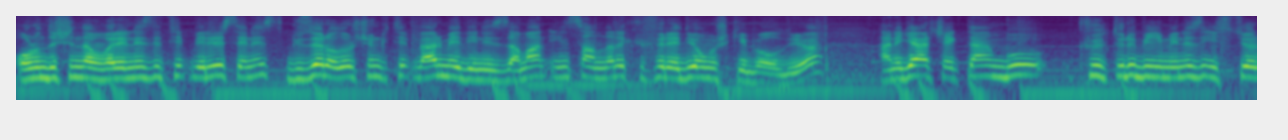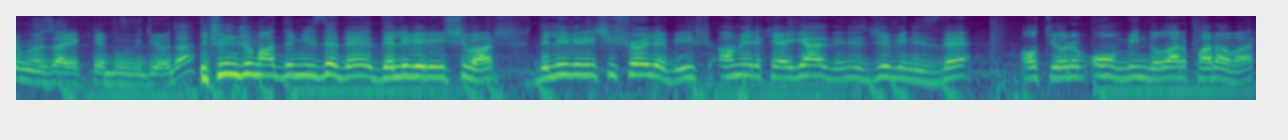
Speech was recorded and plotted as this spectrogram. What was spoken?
Onun dışında valenizde tip verirseniz güzel olur çünkü tip vermediğiniz zaman insanlara küfür ediyormuş gibi oluyor. Hani gerçekten bu kültürü bilmenizi istiyorum özellikle bu videoda. Üçüncü maddemizde de delivery işi var. Delivery işi şöyle bir iş. Amerika'ya geldiğiniz cebinizde atıyorum 10 bin dolar para var.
